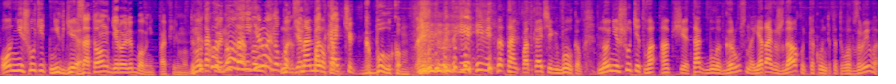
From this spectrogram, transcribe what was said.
Он не шутит нигде. Зато он герой-любовник по фильму. Да ну, какой, такой, ну, ну, он так, не герой, но под- подкатчик к булкам. Именно так, подкачик булком. Но не шутит вообще. Так было грустно. Я так ждал хоть какого-нибудь от этого взрыва.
